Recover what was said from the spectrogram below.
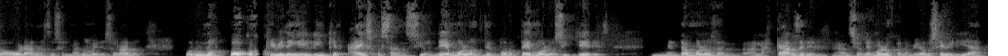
ahora a nuestros hermanos venezolanos. Por unos pocos que vienen y delinquen, a esos sancionémoslos, deportémoslos si quieres, inventámoslos a, las cárceles, sancionémoslos con la mayor severidad,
